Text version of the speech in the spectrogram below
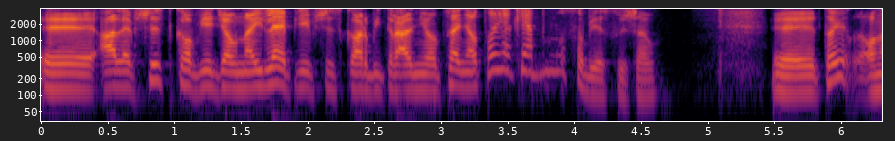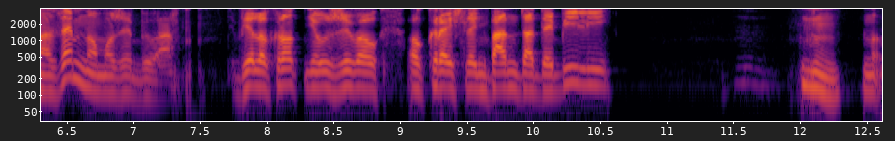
e, ale wszystko wiedział najlepiej, wszystko arbitralnie oceniał. To jak ja bym o sobie słyszał. To ona ze mną może była. Wielokrotnie używał określeń banda debili, no,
